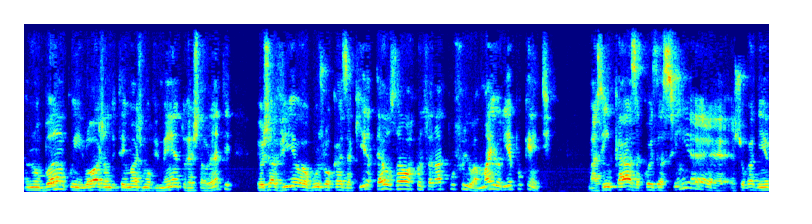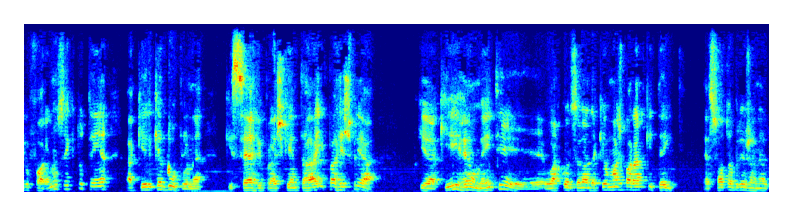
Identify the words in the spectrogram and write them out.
no banco, em loja onde tem mais movimento, restaurante, eu já vi alguns locais aqui até usar o ar-condicionado por frio, a maioria por quente. Mas em casa, coisa assim, é, é jogar dinheiro fora. A não sei que tu tenha aquele que é duplo, né? Que serve para esquentar e para resfriar. Porque aqui, realmente, o ar-condicionado aqui é o mais barato que tem. É só tu abrir a janela.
